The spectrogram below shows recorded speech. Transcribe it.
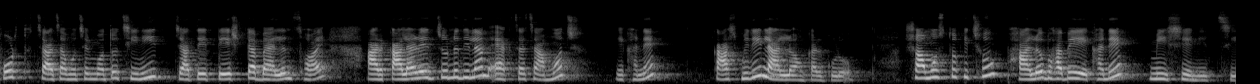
ফোর্থ চা চামচের মতো চিনি যাতে টেস্টটা ব্যালেন্স হয়, আর কালারের জন্য দিলাম এক চা চামচ এখানে কাশ্মীরি লাল লঙ্কার গুঁড়ো। সমস্ত কিছু ভালোভাবে এখানে মিশিয়ে নিচ্ছি।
